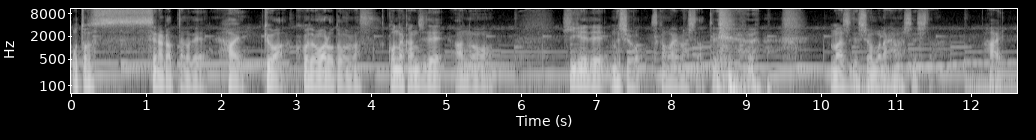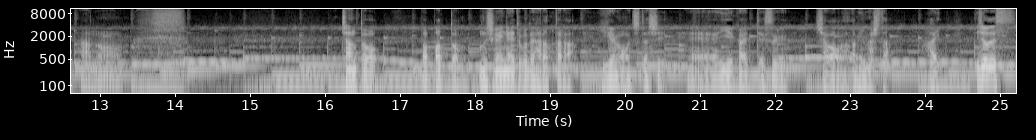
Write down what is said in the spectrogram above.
落とせなかったのではい。今日はここで終わろうと思います。こんな感じであのヒゲで虫を捕まえましたという マジでしょうもない話でした。はい。あのちゃんとパッパッと虫がいないとこで払ったらヒゲも落ちたし、えー、家帰ってすぐシャワーを浴びました。はい。以上です。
